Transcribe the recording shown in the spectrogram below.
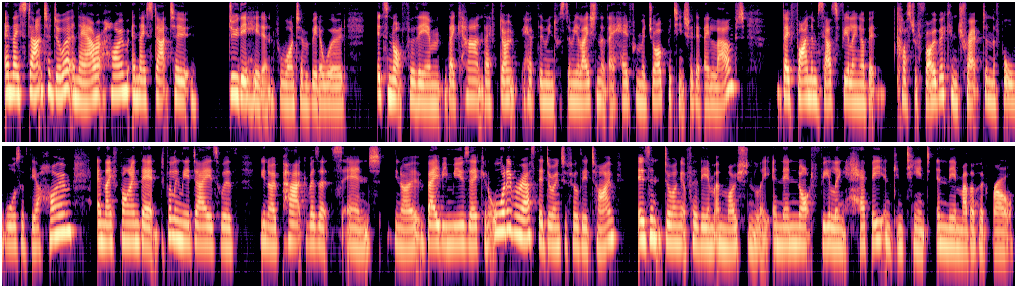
and they start to do it and they are at home and they start to do their head in, for want of a better word. It's not for them. They can't, they don't have the mental stimulation that they had from a job potentially that they loved. They find themselves feeling a bit claustrophobic and trapped in the four walls of their home. And they find that filling their days with, you know, park visits and, you know, baby music and all whatever else they're doing to fill their time isn't doing it for them emotionally and they're not feeling happy and content in their motherhood role.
